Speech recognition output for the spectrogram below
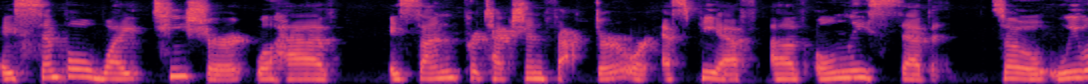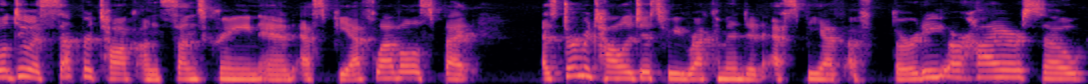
a simple white t shirt will have a sun protection factor or SPF of only seven. So, we will do a separate talk on sunscreen and SPF levels, but as dermatologists, we recommend an SPF of 30 or higher. So,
